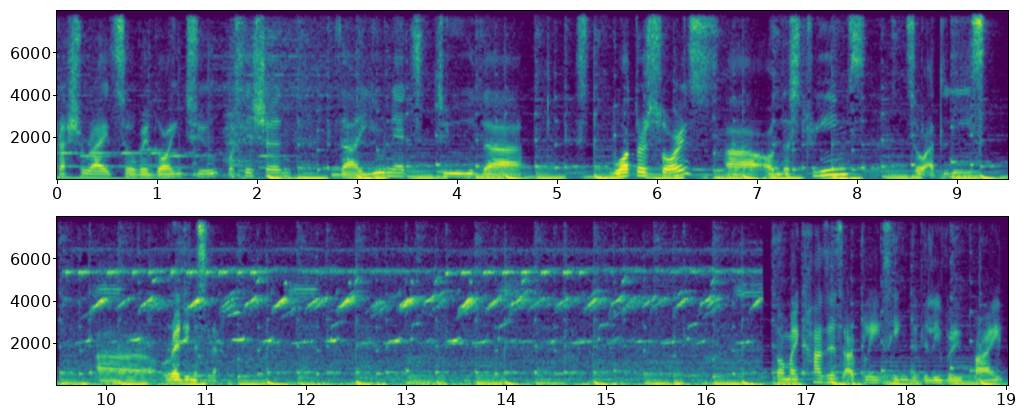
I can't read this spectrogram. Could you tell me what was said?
pressurized. So, we're going to position the units to the water source uh, on the streams. So, at least uh, ready na. So my cousins are placing the delivery pipe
